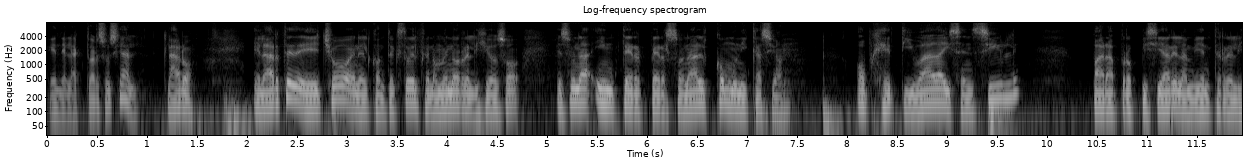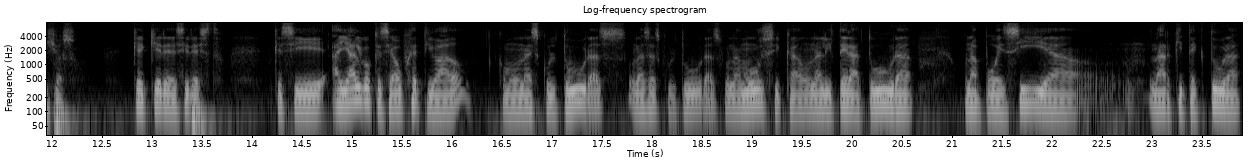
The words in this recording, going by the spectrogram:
en el actuar social. Claro. El arte, de hecho, en el contexto del fenómeno religioso, es una interpersonal comunicación, objetivada y sensible para propiciar el ambiente religioso. ¿Qué quiere decir esto? Que si hay algo que se ha objetivado, como unas esculturas, unas esculturas, una música, una literatura, una poesía, una arquitectura,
